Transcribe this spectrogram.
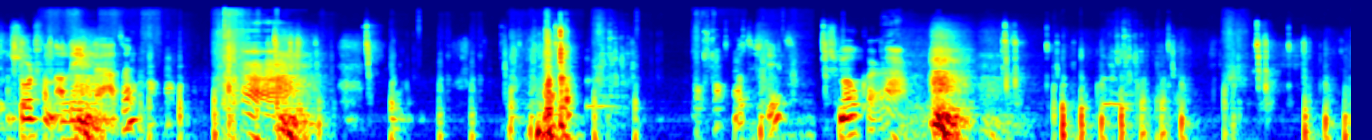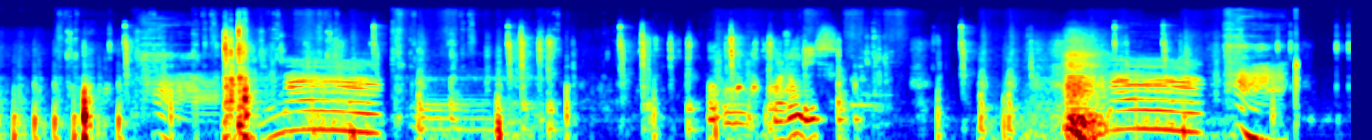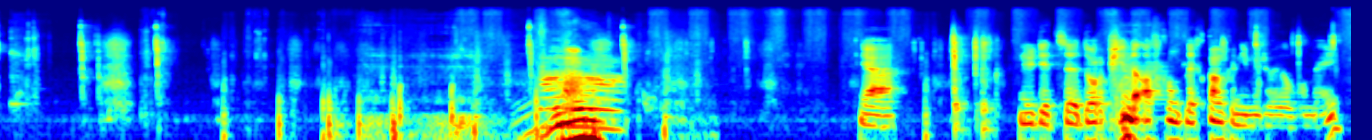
een soort van alleen laten. Wat is dit? Smoker. Hoor zombies. Ja, nu dit uh, dorpje in de afgrond ligt, kan ik er niet meer zo heel veel mee.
